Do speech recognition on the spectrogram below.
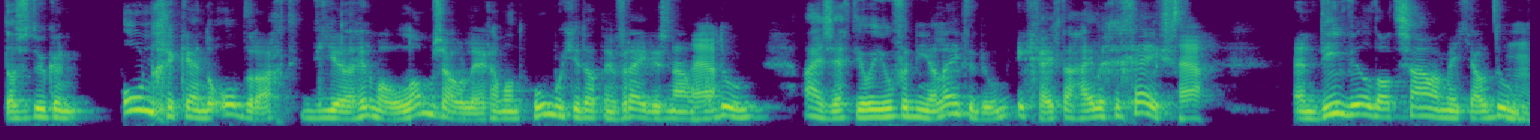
dat is natuurlijk een ongekende opdracht die je helemaal lam zou leggen. Want hoe moet je dat in vredesnaam Ja. gaan doen? Maar hij zegt, joh, je hoeft het niet alleen te doen. Ik geef de Heilige Geest. Ja. En die wil dat samen met jou doen. Hmm.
